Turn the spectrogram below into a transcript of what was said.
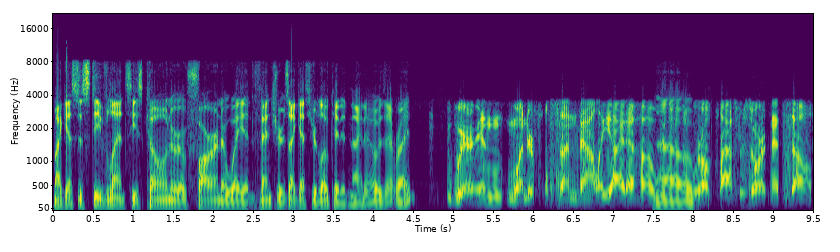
My guest is Steve Lentz. He's co-owner of Far and Away Adventures. I guess you're located in Idaho. Is that right? We're in wonderful Sun Valley, Idaho, which is Oh. a world-class resort in itself.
